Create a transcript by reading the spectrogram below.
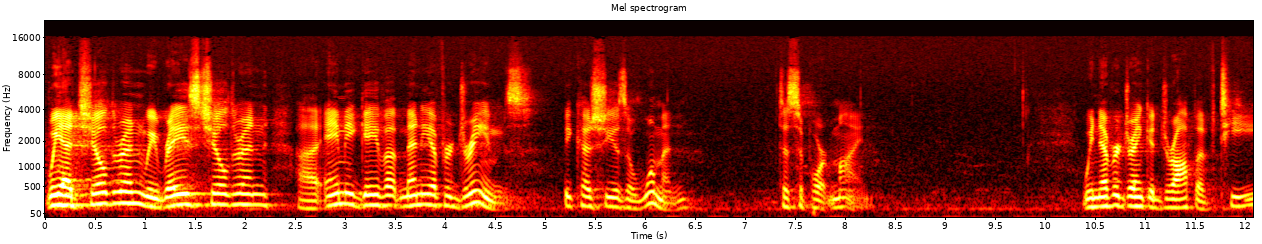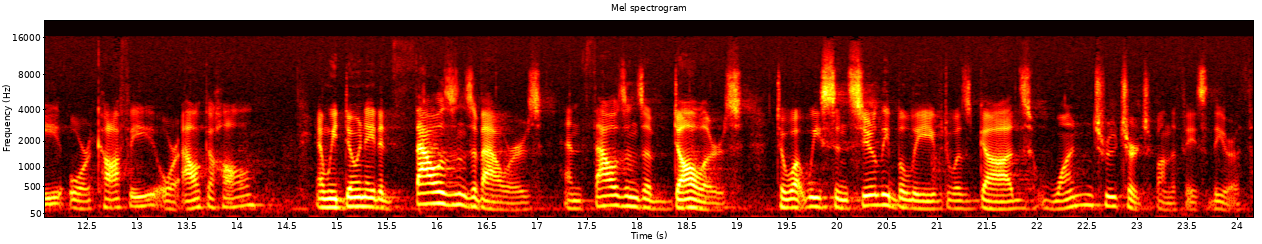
We had children, we raised children. Uh, Amy gave up many of her dreams because she is a woman to support mine. We never drank a drop of tea or coffee or alcohol, and we donated thousands of hours and thousands of dollars to what we sincerely believed was God's one true church upon the face of the earth.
